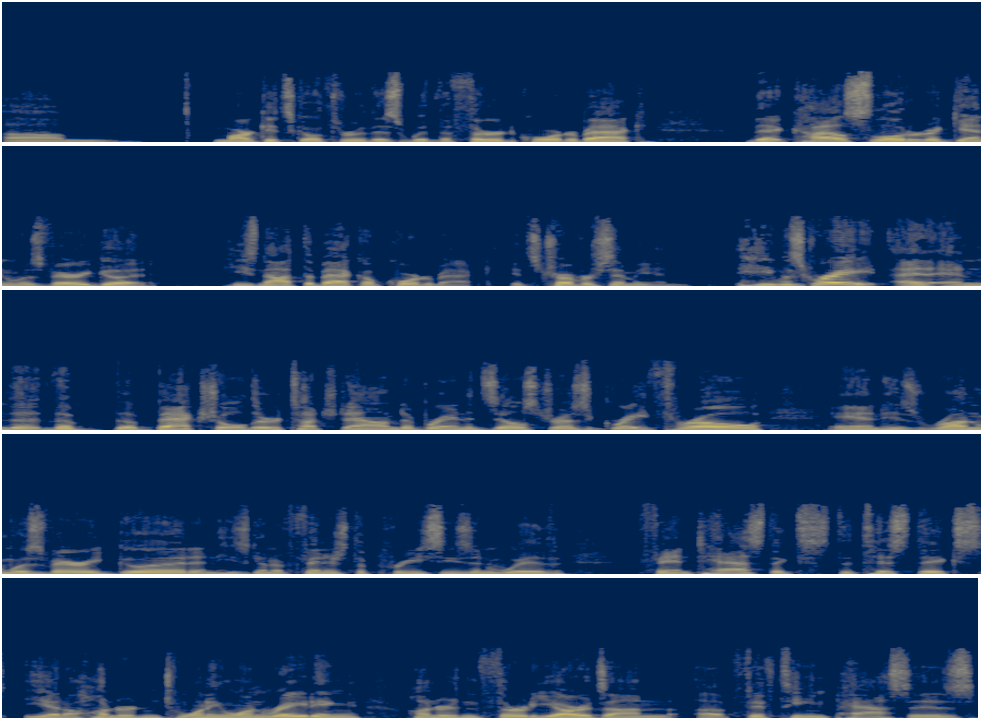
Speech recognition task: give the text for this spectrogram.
um, markets go through this with the third quarterback. That Kyle Sloter again was very good. He's not the backup quarterback. It's Trevor Siemian. He was great, and and the the the back shoulder touchdown to Brandon Zylstra is a great throw, and his run was very good, and he's going to finish the preseason with fantastic statistics. He had 121 rating, 130 yards on uh, 15 passes.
